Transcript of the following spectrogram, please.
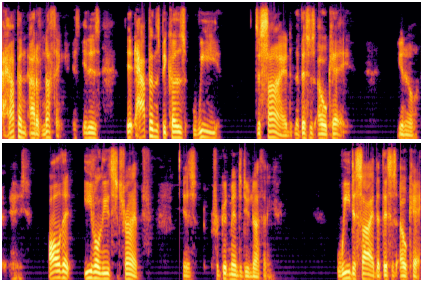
happen out of nothing. It, it is, it happens because we decide that this is okay. You know, all that evil needs to triumph is for good men to do nothing. We decide that this is okay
